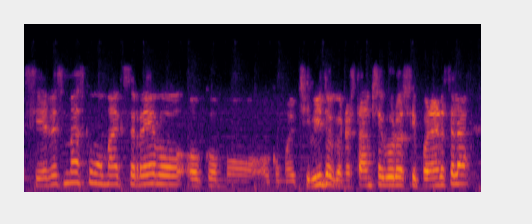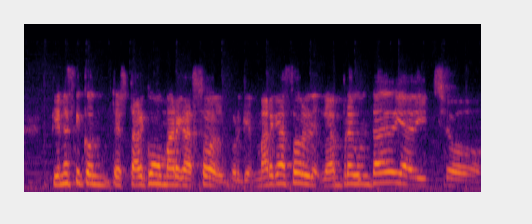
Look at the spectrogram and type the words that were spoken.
si eres más como Max Rebo o como, o como el Chivito, que no están seguros si ponérsela, tienes que contestar como Margasol, porque Margasol le han preguntado y ha dicho,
